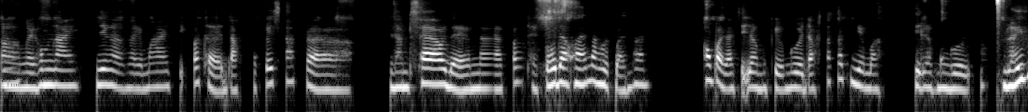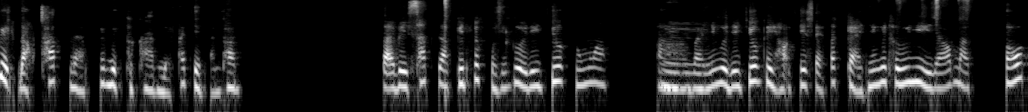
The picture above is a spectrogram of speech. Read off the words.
ờ, Ừm. ngày hôm nay, nhưng mà ngày mai chị có thể đọc một cái sách là làm sao để mà có thể tối đa hóa năng lực bản thân. Không phải là chị là một kiểu người đọc sách rất nhiều mà chị là một người lấy việc đọc sách làm cái việc thực hành để phát triển bản thân. Tại vì sách là kiến thức của những người đi trước, đúng không? Ờ, và Ừm. những người đi trước thì họ chia sẻ tất cả những cái thứ gì đó mà tốt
